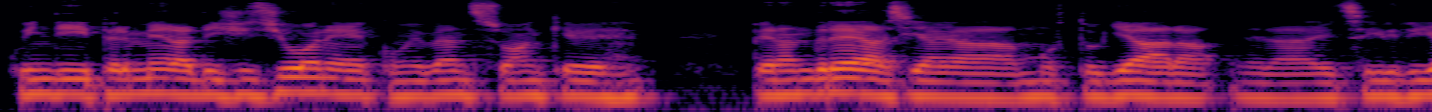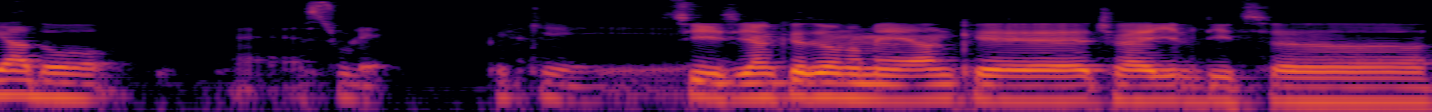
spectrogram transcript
Quindi per me la decisione, come penso anche per Andrea, sia molto chiara. Il significato è Sule. Perché Sì, sì, anche secondo me, anche cioè, Ildiz eh,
